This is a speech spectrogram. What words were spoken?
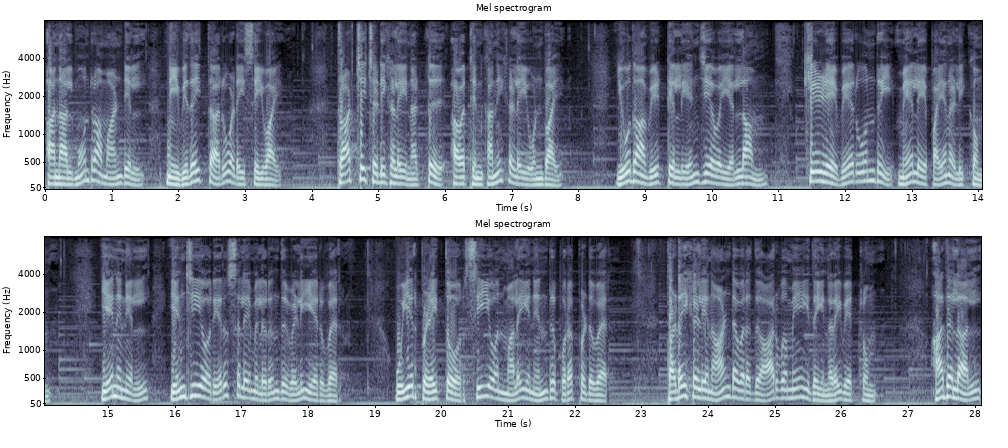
ஆனால் மூன்றாம் ஆண்டில் நீ விதைத்து அறுவடை செய்வாய். திராட்சை செடிகளை நட்டு அவற்றின் கனிகளை உண்பாய். யூதா வீட்டில் எஞ்சியவை எல்லாம் கீழே வேரூன்றி மேலே பயனளிக்கும். ஏனெனில் எஞ்சியோர் எருசலேமிலிருந்து வெளியேறுவர். உயிர் பிழைத்தோர் சீயோன் மலையின் என்று புறப்படுவர். படைகளின் ஆண்டவரது ஆர்வமே இதை நிறைவேற்றும். ஆதலால்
